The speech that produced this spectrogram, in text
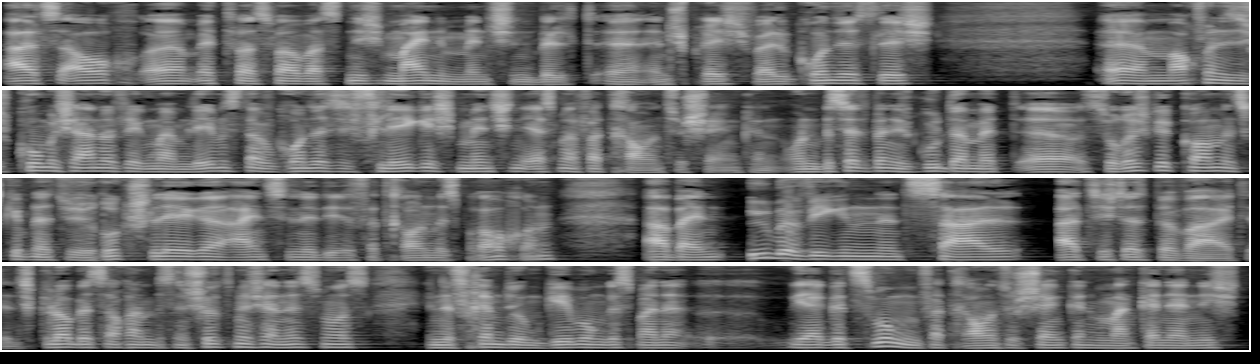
als auch äh, etwas war, was nicht meinem Menschenbild äh, entspricht, weil grundsätzlich ähm, auch wenn es sich komisch anhört wegen meinem Lebenslauf, grundsätzlich pflege ich Menschen erstmal Vertrauen zu schenken. Und bis jetzt bin ich gut damit äh, zurückgekommen. Es gibt natürlich Rückschläge, Einzelne, die das Vertrauen missbrauchen, aber in überwiegender Zahl hat sich das bewahrheitet. Ich glaube, es ist auch ein bisschen Schutzmechanismus. In eine fremde Umgebung ist man äh, ja gezwungen, Vertrauen zu schenken, man kann ja nicht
